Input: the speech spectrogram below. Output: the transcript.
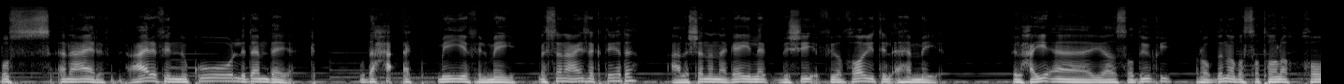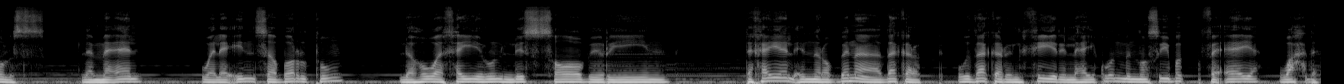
بص أنا عارف عارف إن كل ده مضايقك وده حقك مية في المية. بس أنا عايزك تهدى علشان أنا جاي لك بشيء في غاية الأهمية. في الحقيقة يا صديقي ربنا بسطها لك خالص. لما قال ولئن صبرتم لهو خير للصابرين. تخيل إن ربنا ذكرك وذكر الخير اللي هيكون من نصيبك في آية واحدة.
